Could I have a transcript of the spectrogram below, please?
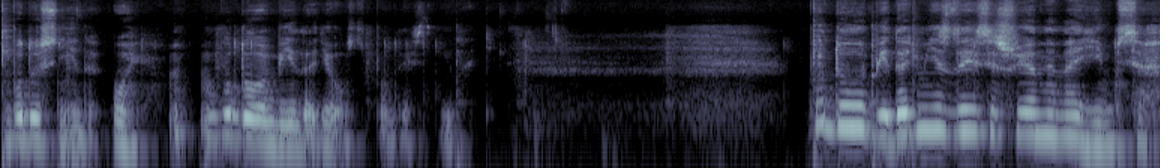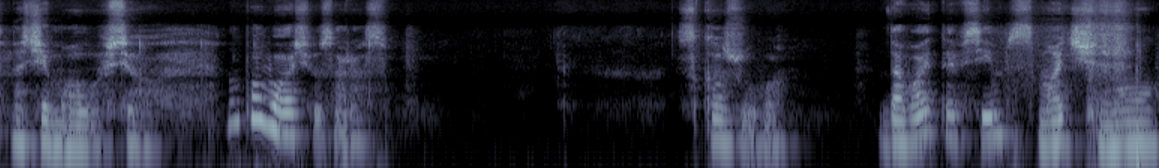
Буду снідати. Ой, буду обідати, господи, снідати. Буду обідати. Мені здається, що я не наїмся, наче мало всього. Ну, побачу зараз. Скажу вам. Давайте всім смачного.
